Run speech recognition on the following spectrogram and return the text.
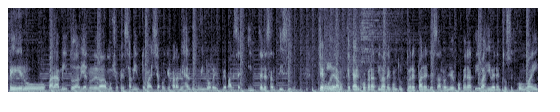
pero para mí todavía no le daba mucho pensamiento, Marcia, porque para mí es algo muy novel. Me parece interesantísimo que pudiéramos crear cooperativas de constructores para el desarrollo de cooperativas y ver entonces cómo ahí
